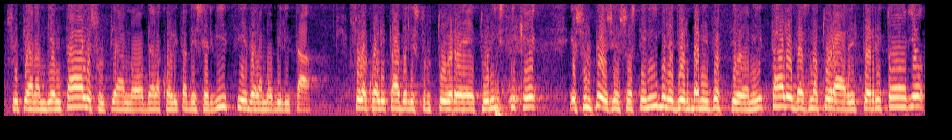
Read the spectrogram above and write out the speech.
sul piano ambientale, sul piano della qualità dei servizi e della mobilità, sulla qualità delle strutture turistiche e sul peso insostenibile di urbanizzazioni tale da snaturare il territorio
